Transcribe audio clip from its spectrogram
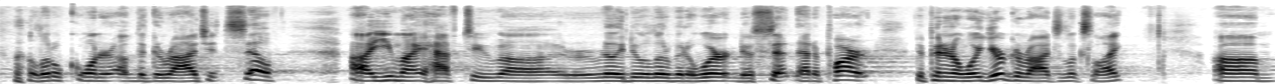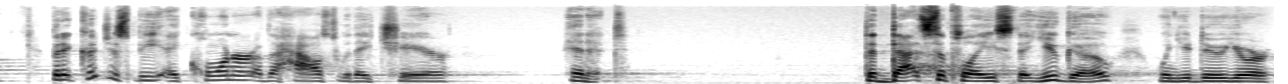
a little corner of the garage itself uh, you might have to uh, really do a little bit of work to set that apart, depending on what your garage looks like. Um, but it could just be a corner of the house with a chair in it. That that's the place that you go when you do your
